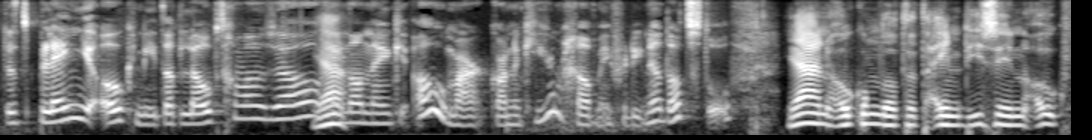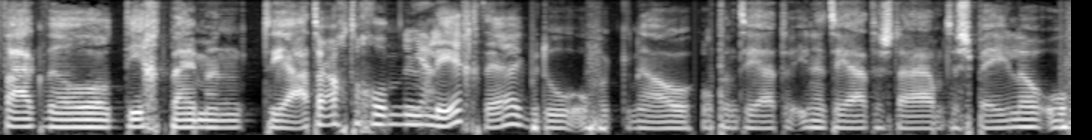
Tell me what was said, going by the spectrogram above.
dat, plan je ook niet. Dat loopt gewoon zo. Ja. En dan denk je, oh, maar kan ik hier mijn geld mee verdienen? Dat is tof. Ja, en ook omdat het in die zin ook vaak wel dicht bij mijn theaterachtergrond nu Ja. ligt. Hè? Ik bedoel, of ik nou op een theater, in een theater sta om te spelen of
